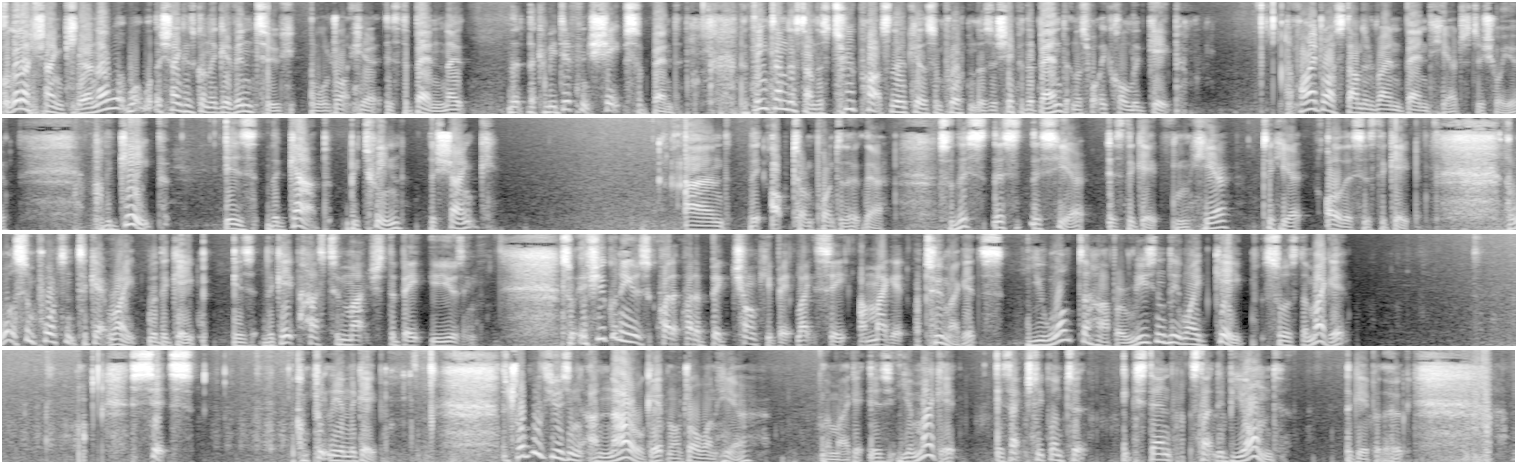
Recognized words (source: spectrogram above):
we've got a shank here. Now, what, what, the shank is going to give into, and we'll draw it here, is the bend. Now, th there can be different shapes of bend. The thing to understand, there's two parts of the hook here that's important. There's the shape of the bend, and there's what we call the gape. If I draw a standard round bend here, just to show you, the gape is the gap between the shank and the upturned point of the hook there. So this, this, this here is the gape. From here to here, all of this is the gape. Now what's important to get right with the gape is the gape has to match the bait you're using. So if you're going to use quite a, quite a big chunky bait, like say a maggot or two maggots, you want to have a reasonably wide gape so as the maggot sits completely in the gape. The trouble with using a narrow gape, and I'll draw one here, the maggot, is your maggot is actually going to extend slightly beyond the gape of the hook.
